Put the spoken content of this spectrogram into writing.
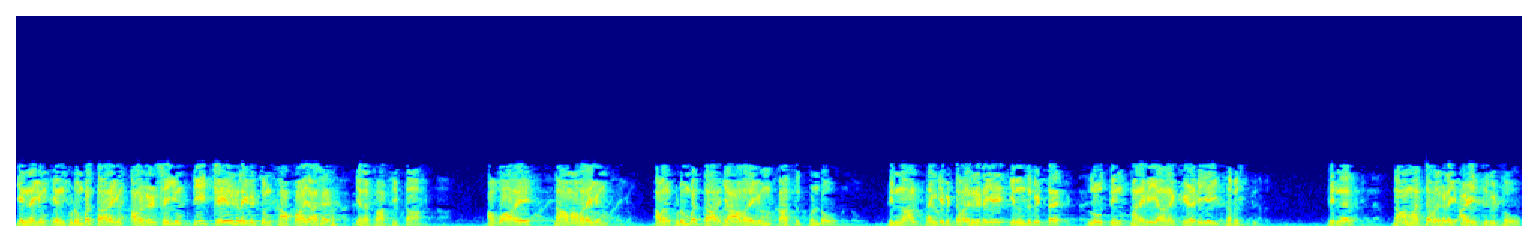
என்னையும் என் குடும்பத்தாரையும் அவர்கள் செய்யும் தீ செயல்களை விட்டும் காப்பாயாக என பிரார்த்தித்தார். அவ்வாறே நாம் அவரையும் அவர் குடும்பத்தார் யாவரையும் காத்துக் கொண்டோம். பின்னால் தங்கிவிட்டவர்களிடையே இருந்துவிட்ட லூத்தின் மனைவியான கிழவியை தவிர்த்து பின்னர் நாம் மற்றவர்களை அழித்து விட்டோம்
